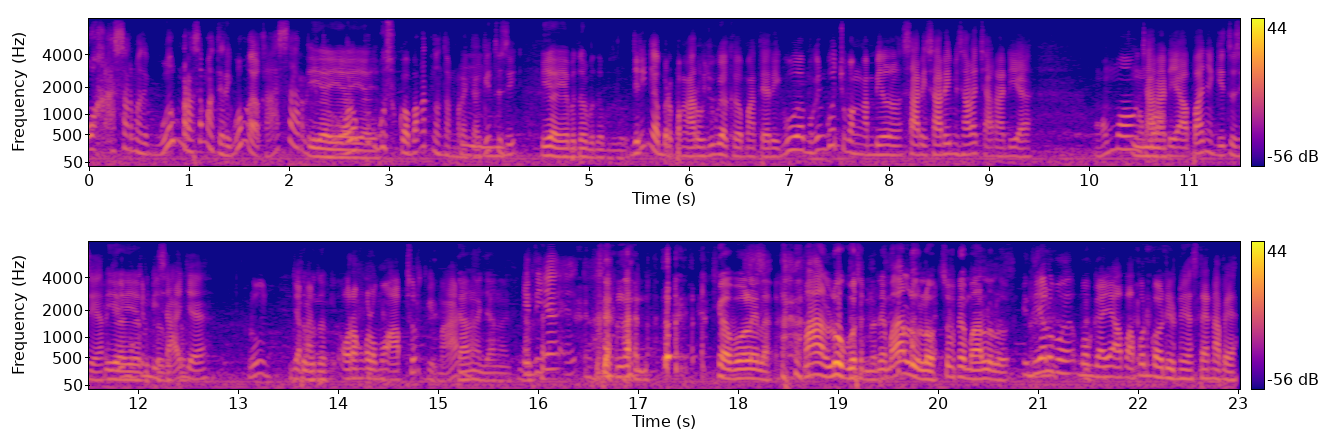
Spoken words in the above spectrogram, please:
wah kasar mas. Gue merasa materi gue nggak kasar gitu. Iya, iya, Walaupun iya. gue suka banget nonton mereka Hmm. gitu sih. Iya iya betul betul betul. Jadi nggak berpengaruh juga ke materi gue. Mungkin gue cuma ngambil sari-sari misalnya cara dia ngomong, Ngomong. cara dia apanya gitu sih. Her. Iya, Jadi iya, mungkin betul, bisa betul. aja. Lu jangan betul. orang kalau mau absurd gimana? Jangan jangan. Intinya jangan. Gak boleh lah. Malu gue sebenarnya malu loh. Sebenarnya malu loh. intinya lu mau, mau gaya apa pun kalau di dunia stand up ya.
